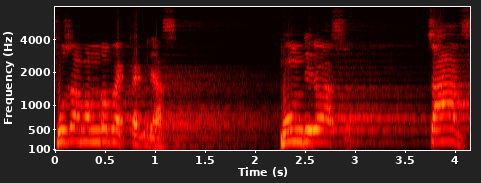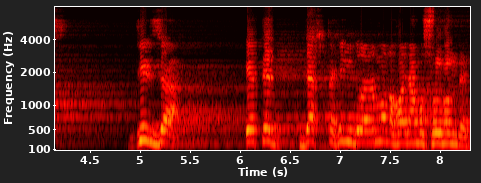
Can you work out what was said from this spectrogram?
পূজা মণ্ডপ একটা করে আছে। মন্দিরও আছে। চার্চ, গির্জা, এতে দেশটা হিন্দুরা মনে হয় না মুসলমানদের।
